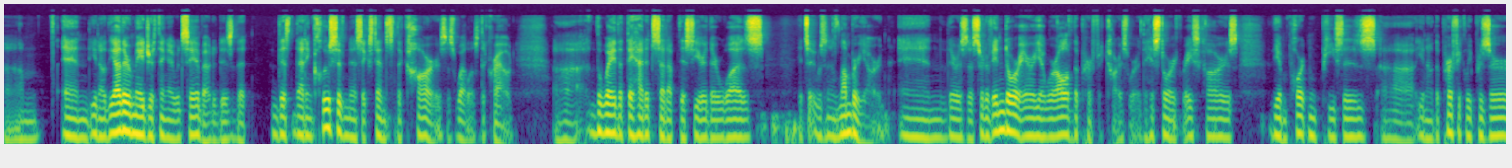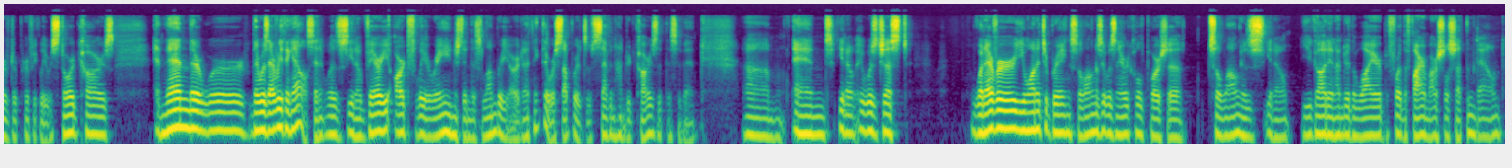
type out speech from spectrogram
Um, and you know, the other major thing I would say about it is that this that inclusiveness extends to the cars as well as the crowd. Uh, the way that they had it set up this year, there was it was in a lumber yard, and there was a sort of indoor area where all of the perfect cars were the historic race cars, the important pieces, uh, you know, the perfectly preserved or perfectly restored cars. And then there were there was everything else, and it was you know very artfully arranged in this lumber yard. And I think there were upwards of 700 cars at this event, um, and you know it was just whatever you wanted to bring, so long as it was an air cooled Porsche, so long as you know you got in under the wire before the fire marshal shut them down,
